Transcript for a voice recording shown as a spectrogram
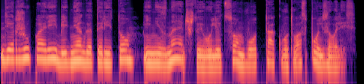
Держу пари, бедняга Тарито, и не знает, что его лицом вот так вот воспользовались.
